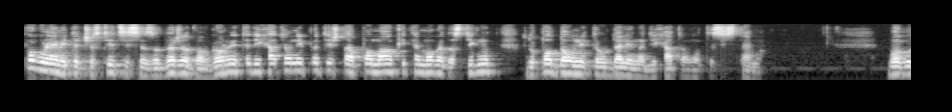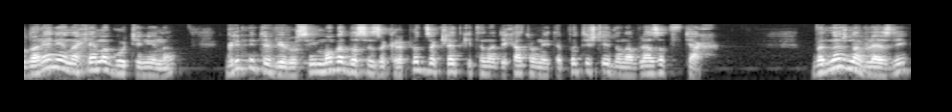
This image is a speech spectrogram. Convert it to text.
По-големите частици се задържат в горните дихателни пътища, а по-малките могат да стигнат до по-долните отдели на дихателната система. Благодарение на хемаглутинина, грипните вируси могат да се закрепят за клетките на дихателните пътища и да навлязат в тях – Веднъж навлезли,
